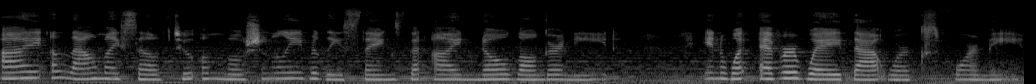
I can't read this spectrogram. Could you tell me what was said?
I allow myself to emotionally release things that I no longer need, in whatever way that works for me.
